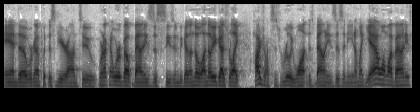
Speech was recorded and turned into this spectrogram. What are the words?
and uh, we're gonna put this gear on too. We're not gonna worry about bounties this season because I know I know you guys were like Hydrox is really want his bounties, isn't he? And I'm like, yeah, I want my bounties,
